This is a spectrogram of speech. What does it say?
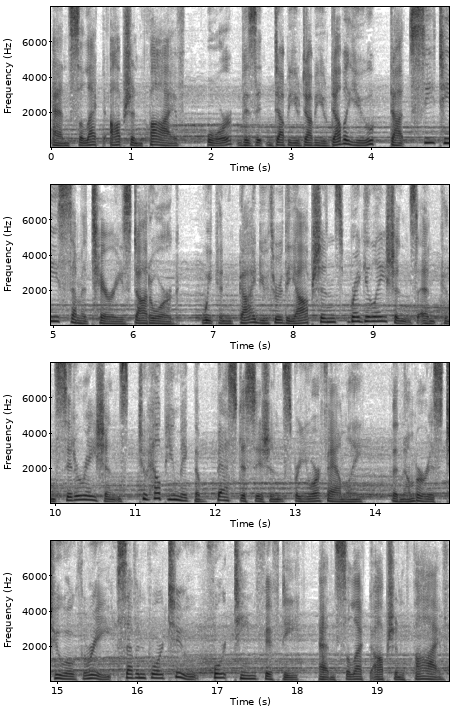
and select option 5 or visit www.ctcemeteries.org. We can guide you through the options, regulations, and considerations to help you make the best decisions for your family. The number is 203 742 1450 and select option 5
